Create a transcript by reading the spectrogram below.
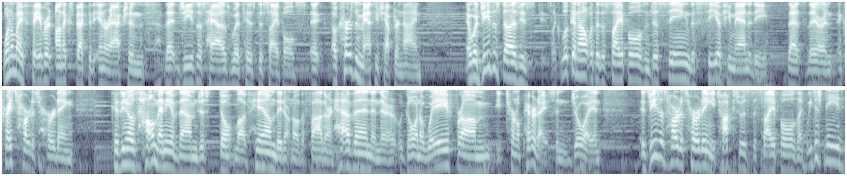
One of my favorite unexpected interactions that Jesus has with his disciples it occurs in Matthew chapter 9. And what Jesus does, he's, he's like looking out with the disciples and just seeing the sea of humanity that's there. And, and Christ's heart is hurting because he knows how many of them just don't love him. They don't know the Father in heaven, and they're going away from eternal paradise and joy. And as Jesus' heart is hurting, he talks to his disciples like, we just need,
